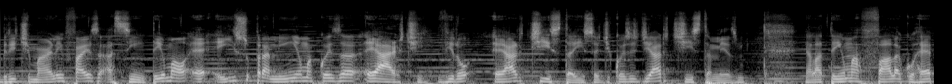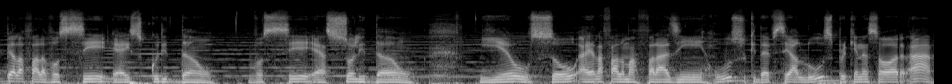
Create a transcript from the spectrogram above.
Brit Marlin faz assim, tem uma é, é- isso pra mim é uma coisa é arte, virou é artista isso, é de coisa de artista mesmo. Ela tem uma fala com o rap, ela fala: "Você é a escuridão, você é a solidão". E eu sou. Aí ela fala uma frase em russo que deve ser a luz, porque nessa hora. Ah,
